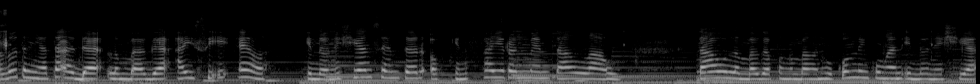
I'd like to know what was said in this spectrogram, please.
Lalu ternyata ada lembaga ICEL, Indonesian Center of Environmental Law, atau Lembaga Pengembangan Hukum Lingkungan Indonesia.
